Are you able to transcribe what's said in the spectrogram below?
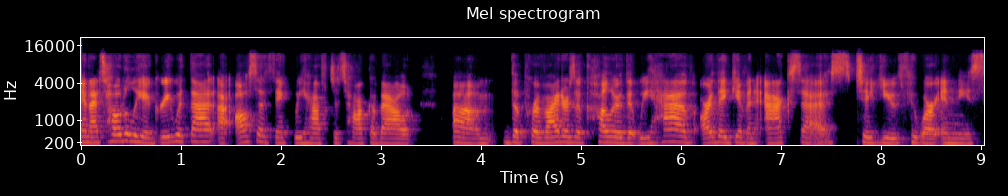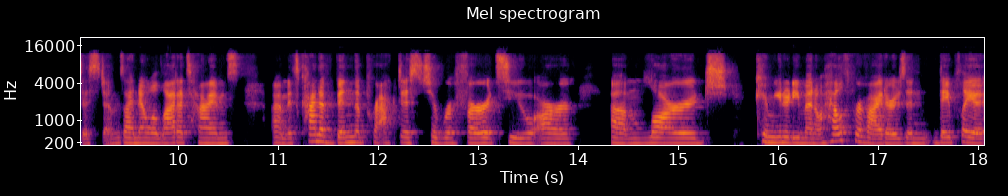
And i totally agree with that. I also think we have to talk about um, the providers of color that we have. Are they given access to youth who are in these systems? I know a lot of times um, it's kind of been the practice to refer to our um, large community mental health providers and they play an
